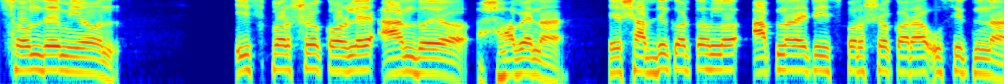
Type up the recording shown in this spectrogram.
সন্ধে মিয়ন, স্পর্শ করলে আন্দোয় হবে না। এর শাব্দিক অর্থ হলো, আপনার এটি স্পর্শ করা উচিত না।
